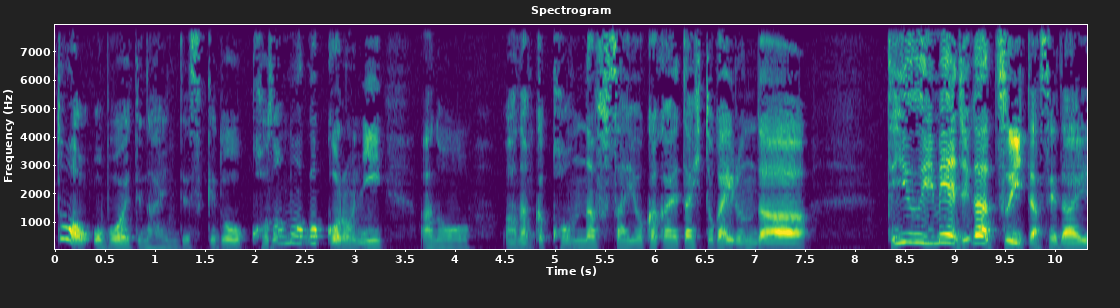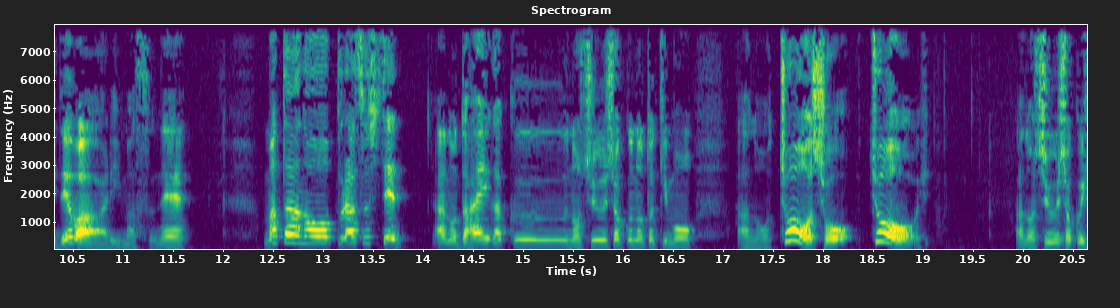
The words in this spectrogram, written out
とは覚えてないんですけど、子供心に、あの、あ、なんかこんな負債を抱えた人がいるんだ、っていうイメージがついた世代ではありますね。またあの、プラスして、あの、大学の就職の時も、あの、超超、超、あの、就職氷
